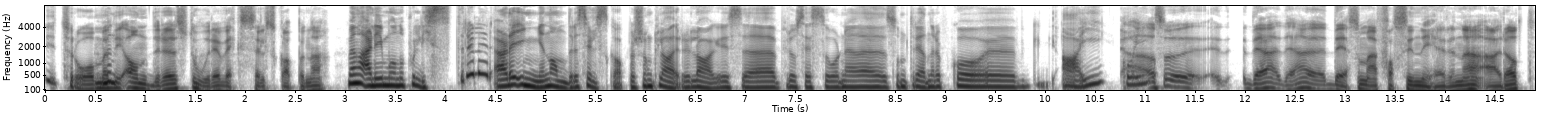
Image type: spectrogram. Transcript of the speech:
i tråd med Men- de andre store vekstselskapene. Men er de monopolister, eller er det ingen andre selskaper som klarer å lage disse prosessorene som trener opp AI? Ja, altså, det, det, det som er fascinerende, er at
